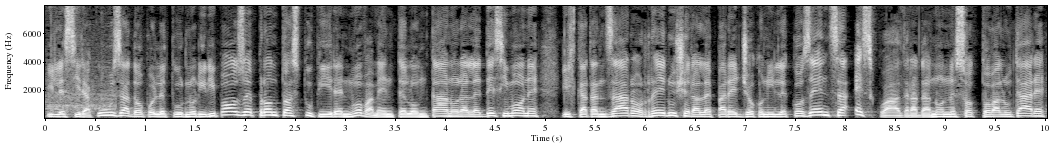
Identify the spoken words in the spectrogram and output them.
Il Siracusa dopo il turno di riposo è pronto a stupire nuovamente lontano dal De Simone. Il Catanzaro reduce dal pareggio con il Cosenza e squadra da non sottovalutare.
